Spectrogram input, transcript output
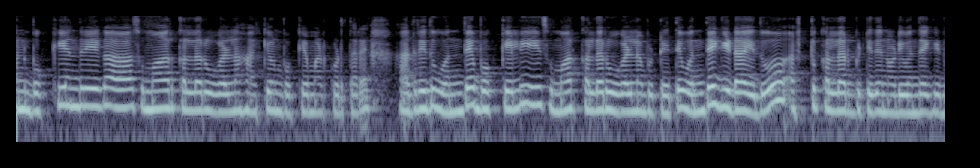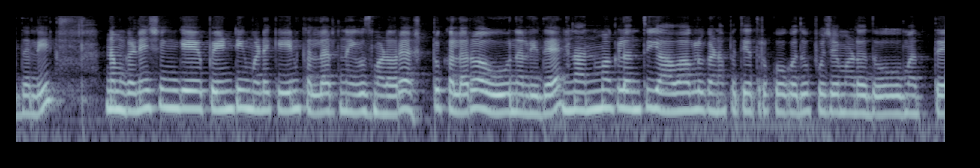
ಒಂದು ಬೊಕ್ಕೆ ಅಂದರೆ ಈಗ ಸುಮಾರು ಕಲರ್ ಹೂಗಳನ್ನ ಹಾಕಿ ಒಂದು ಬೊಕ್ಕೆ ಮಾಡಿಕೊಡ್ತಾರೆ. ಆದರೆ ಇದು ಒಂದೇ ಬೊಕ್ಕೆಯಲ್ಲಿ ಸುಮಾರು ಕಲರ್ ಹೂಗಳನ್ನ ಬಿಟ್ಟೈತೆ. ಒಂದೇ ಗಿಡ ಇದು, ಅಷ್ಟು ಕಲರ್ ಬಿಟ್ಟಿದೆ ನೋಡಿ ಒಂದೇ ಗಿಡದಲ್ಲಿ. ನಮ್ಮ ಗಣೇಶನ್ಗೆ ಪೇಂಟಿಂಗ್ ಮಾಡೋಕ್ಕೆ ಏನು ಕಲರ್ನ ಯೂಸ್ ಮಾಡೋರೆ, ಅಷ್ಟು ಕಲರು ಆ ಹೂವಿನಲ್ಲಿದೆ. ನನ್ನ ಮಗಳಂತೂ ಯಾವಾಗಲೂ ಗಣಪತಿ ಹತ್ರಕ್ಕೆ ಹೋಗೋದು, ಪೂಜೆ ಮಾಡೋದು, ಮತ್ತೆ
